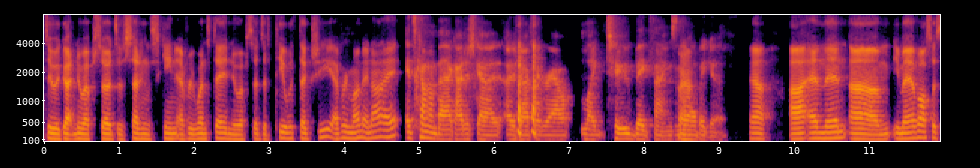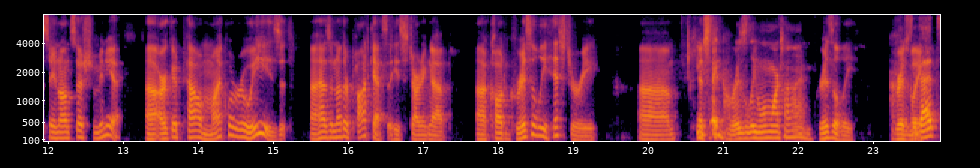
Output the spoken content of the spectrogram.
so we've got new episodes of Setting the Scheme every Wednesday, new episodes of Tea with Doug G every Monday night. it's coming back. I just got, I just got to figure out like two big things, and Yeah. that won't be good. Yeah. Uh, and then um, you may have also seen on social media, uh, our good pal Michael Ruiz uh, has another podcast that he's starting up. uh, called Grizzly History. Um, Can you say grizzly one more time? Grizzly. Grizzly. That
